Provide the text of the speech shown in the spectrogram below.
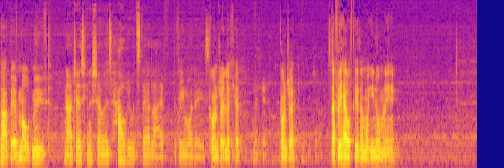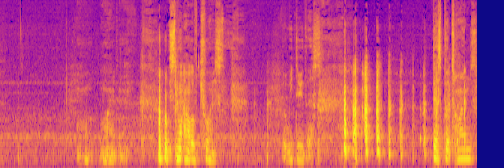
That bit of mould moved. Now Joe's going to show us how he would stay alive for three more days. Go on, Joe, lick it. Look at, Go on, Joe. look at Joe. It's definitely healthier than what you normally eat. Oh, it's not out of choice that we do this. desperate times,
